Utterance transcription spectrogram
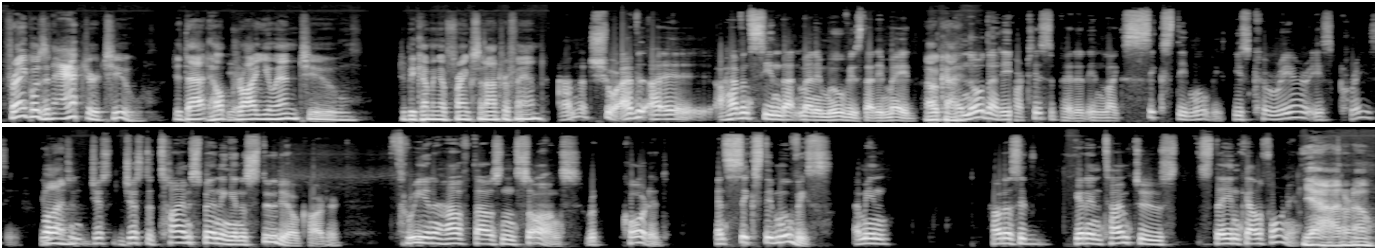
Frank was an actor too. Did that help draw you into to becoming a Frank Sinatra fan? I'm not sure. I haven't, I, I haven't seen that many movies that he made. Okay. I know that he participated in like 60 movies. His career is crazy. Well, Imagine just, just the time spending in a studio, Carter. Three and a half thousand songs recorded and 60 movies. I mean, how does it get in time to stay in California? Yeah, I don't know.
